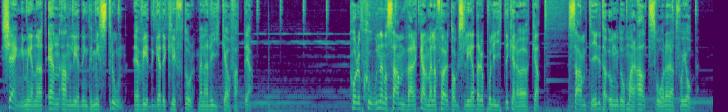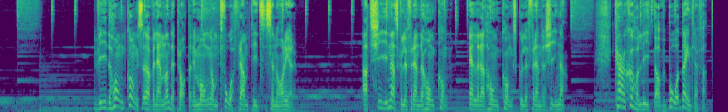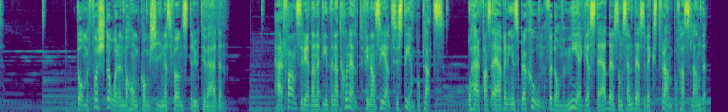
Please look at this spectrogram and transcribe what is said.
Cheng menar att en anledning till misstron är vidgade klyftor mellan rika och fattiga. Korruptionen och samverkan mellan företagsledare och politiker har ökat. Samtidigt har ungdomar allt svårare att få jobb. Vid Hongkongs överlämnande pratade många om två framtidsscenarier. Att Kina skulle förändra Hongkong eller att Hongkong skulle förändra Kina. Kanske har lite av båda inträffat. De första åren var Hongkong Kinas fönster ut till världen. Här fanns redan ett internationellt finansiellt system på plats. Och här fanns även inspiration för de megastäder som sedan dess växt fram på fastlandet.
